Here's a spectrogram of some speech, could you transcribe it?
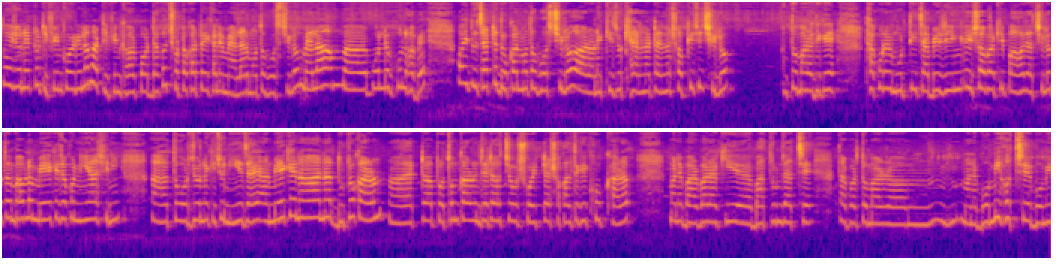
তো ওই জন্য একটু টিফিন করে নিলাম আর টিফিন খাওয়ার পর দেখো ছোটোখাটো এখানে মেলার মতো বসছিল। মেলা বললে ভুল হবে। ওই দু চারটে দোকান মতো বসছিল আর অনেক কিছু খেলনা টেলনা সব কিছু ছিল। তোমার ওদিকে ঠাকুরের মূর্তি, চাবির রিং, এইসব আর কি পাওয়া যাচ্ছিল। তো আমি ভাবলাম মেয়েকে যখন নিয়ে আসিনি তো ওর জন্য কিছু নিয়ে যায় আর মেয়েকে না আনার দুটো কারণ। একটা প্রথম কারণ যেটা হচ্ছে ওর শরীরটা সকাল থেকে খুব খারাপ। মানে বারবার আর কি বাথরুম যাচ্ছে। তারপর তোমার মানে বমি হচ্ছে, বমি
